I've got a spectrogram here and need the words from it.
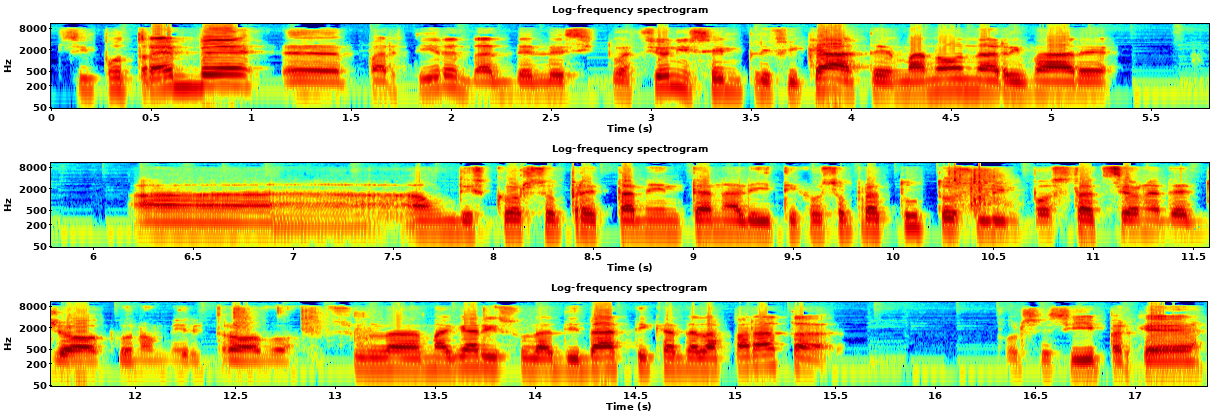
si potrebbe eh, partire da delle situazioni semplificate, ma non arrivare a, a, un discorso prettamente analitico, soprattutto sull'impostazione del gioco. Non mi ritrovo. Sulla, magari sulla didattica della parata, forse sì, perché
